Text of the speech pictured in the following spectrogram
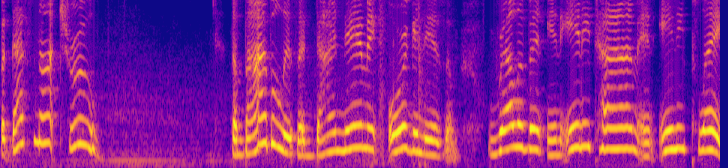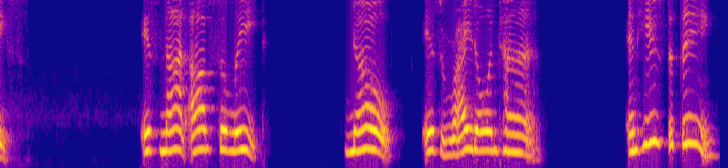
But that's not true. The Bible is a dynamic organism, relevant in any time and any place. It's not obsolete. No, it's right on time. And here's the thing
